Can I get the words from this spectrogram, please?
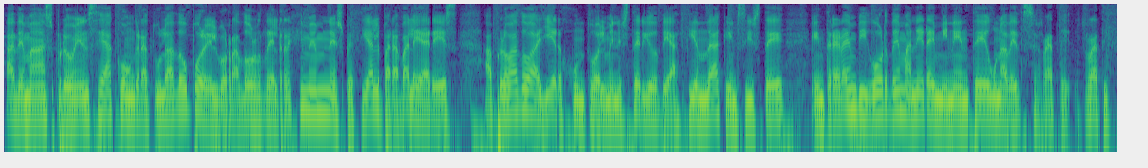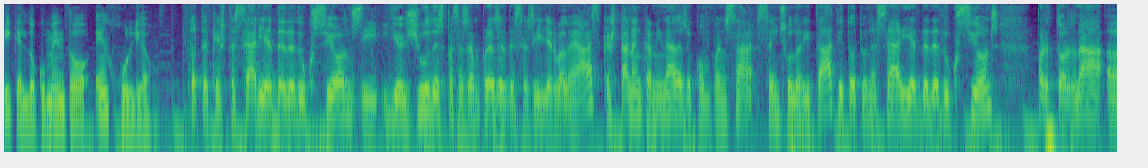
Además, Proen se ha congratulado por el borrador del régimen especial para Baleares, aprobado ayer junto al Ministerio de Hacienda, que insiste entrará en vigor de manera inminente una vez se ratifique el documento en julio. tota aquesta sèrie de deduccions i, i ajudes per a les empreses de les Illes Balears que estan encaminades a compensar la insularitat i tota una sèrie de deduccions per tornar a,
